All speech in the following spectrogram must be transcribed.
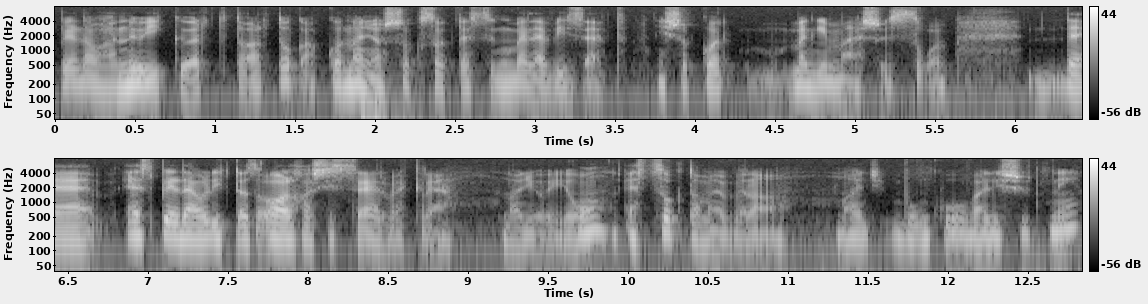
például ha női kört tartok, akkor nagyon sokszor teszünk bele vizet, és akkor megint máshogy szól. De ez például itt az alhasi szervekre nagyon jó. Ezt szoktam ebben a nagy bunkóval is ütni.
